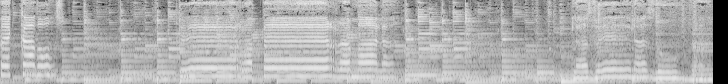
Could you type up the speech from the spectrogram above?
pecados. Perra, perra mala. Las velas dudan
